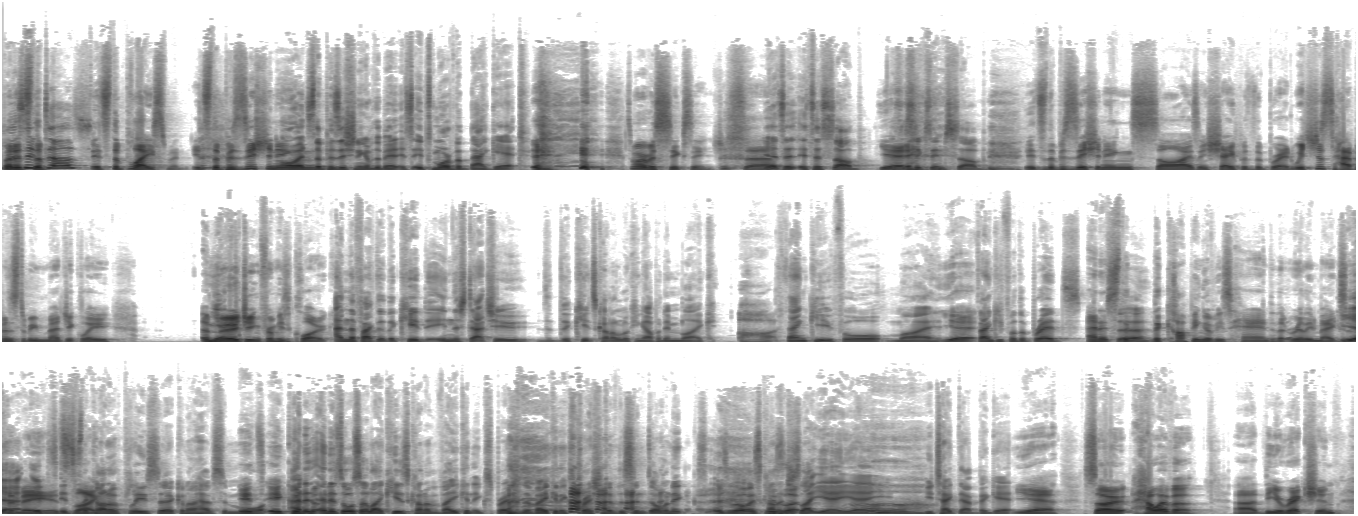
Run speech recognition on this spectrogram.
But Yes, it's it the does. it's the placement. It's the positioning. Oh, it's the positioning of the bed. It's it's more of a baguette. it's more of a six inch. It's uh, yeah, it's a it's a sub. Yeah. it's a six inch sub. It's the positioning, size, and shape of the bread, which just happens to be magically emerging from his cloak. And the fact that the kid in the statue, the, the kid's kind of looking up at him like, ah, thank you for my Yeah. thank you for the breads, And it's sir. the, the cupping of his hand that really makes it yeah, for me. it's, It's, it's like the kind of please, sir, can I have some It's- more? it and, it, not- and it's also like his kind of vacant expression, the vacant expression of the St. Dominic as well. It's kind He's of just like, like, yeah, yeah, you, you take that baguette. Yeah. So, however, uh, the erection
